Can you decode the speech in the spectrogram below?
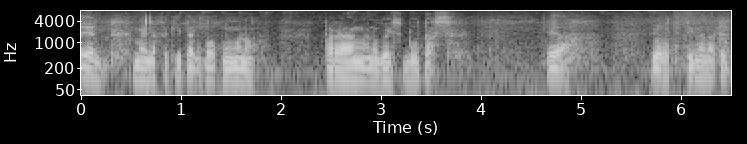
Ayan, may nakakita na po kung ano, parang ano guys, butas. Kaya, siguro titingnan natin.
